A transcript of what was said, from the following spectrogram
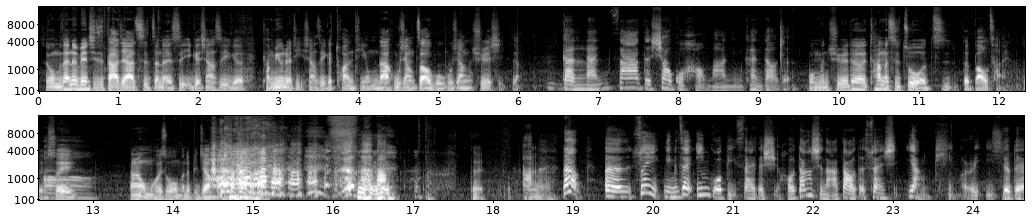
所以我们在那边其实大家是真的是一个像是一个 community，像是一个团体，我们大家互相照顾、互相学习这样。橄榄渣的效果好吗？你们看到的？我们觉得他们是做纸的包材，对，所以哦当然我们会说我们的比较好。对，啊嗯，那呃，所以你们在英国比赛的时候，当时拿到的算是样品而已，对不对？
